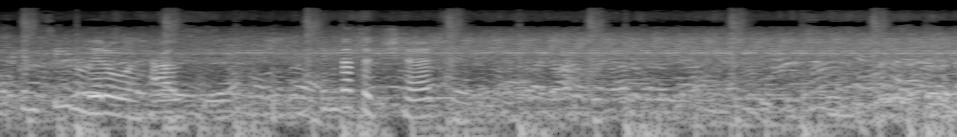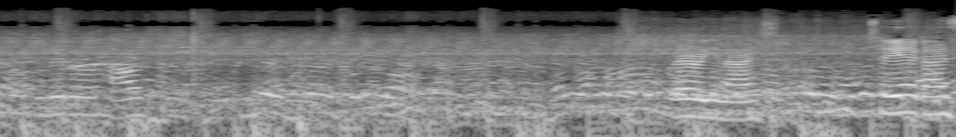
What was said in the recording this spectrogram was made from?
You can see little houses. I think that's a church. Little houses. Very nice. So yeah, guys.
